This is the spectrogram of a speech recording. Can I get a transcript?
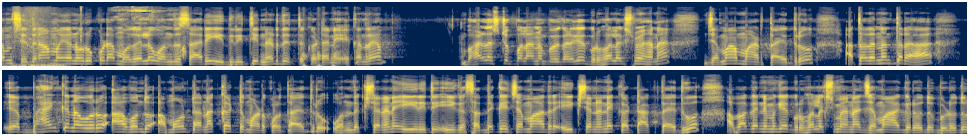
ಎಂ ಸಿದ್ದರಾಮಯ್ಯನವರು ಕೂಡ ಮೊದಲು ಒಂದು ಸಾರಿ ಇದು ರೀತಿ ನಡೆದಿತ್ತು ಘಟನೆ. ಯಾಕಂದರೆ ಬಹಳಷ್ಟು ಫಲಾನುಭವಿಗಳಿಗೆ ಗೃಹಲಕ್ಷ್ಮಿ ಹಣ ಜಮಾ ಮಾಡ್ತಾ ಇದ್ರು. ತದನಂತರ ಎ, ಬ್ಯಾಂಕ್ನವರು ಆ ಒಂದು ಅಮೌಂಟನ್ನು ಕಟ್ ಮಾಡ್ಕೊಳ್ತಾ ಇದ್ರು. ಒಂದು ಕ್ಷಣನೇ ಈ ರೀತಿ ಈಗ ಸದ್ಯಕ್ಕೆ ಜಮಾ ಆದರೆ ಈ ಕ್ಷಣನೇ ಕಟ್ ಆಗ್ತಾ ಇದ್ವು. ಅವಾಗ ನಿಮಗೆ ಗೃಹಲಕ್ಷ್ಮಿ ಹಣ ಜಮಾ ಆಗಿರೋದು ಬಿಡೋದು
